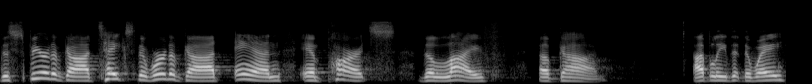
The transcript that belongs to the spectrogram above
The Spirit of God takes the Word of God and imparts the life of God. I believe that the way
